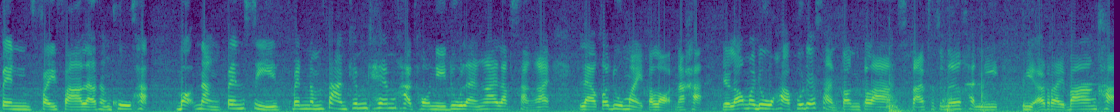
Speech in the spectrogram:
เป็นไฟฟ้าแล้วทั้งคู่ค่ะ เบาะหนังเป็นสีเป็นน้ำตาลเข้มๆค่ะโทนนี้ดูแลง่ายรักษาง่าย แล้วก็ดูใหม่ตลอดนะคะ เดี๋ยวเรามาดูค่ะผู้โดยสารตอนกลางสไตล์ Fortuner คันนี้มีอะไรบ้างค่ะ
